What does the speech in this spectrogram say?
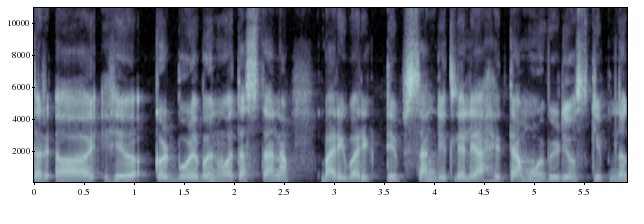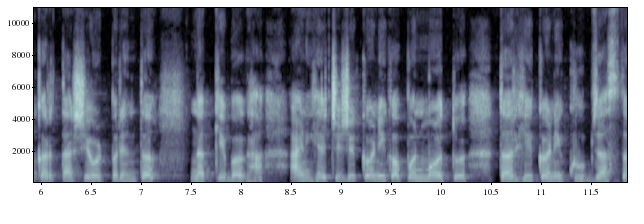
तर हे कडबोळे बनवत असताना बारीक बारीक टिप्स सांगितलेले आहेत. त्यामुळे व्हिडिओ स्किप न करता शेवटपर्यंत नक्की बघा. आणि ह्याची जी कणिक आपण मळतो तर ही कणिक खूप जास्त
